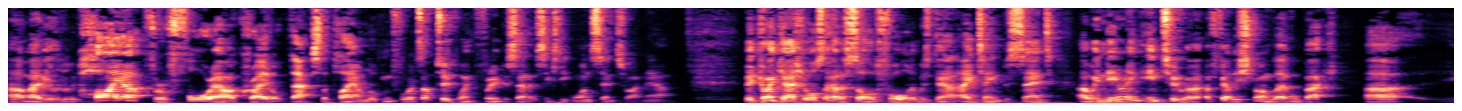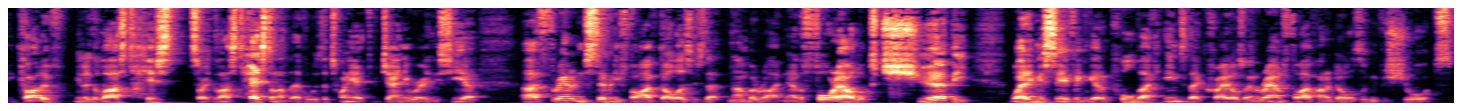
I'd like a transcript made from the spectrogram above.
uh, maybe a little bit higher for a four hour cradle. That's the play I'm looking for. It's up 2.3% at 61 cents right now. Bitcoin Cash also had a solid fall. It was down 18%. Uh, we're nearing into a, a, fairly strong level back. Kind of, you know, the last test, sorry, the last test on that level was the 28th of January this year. Uh, $375 is that number right now. The four hour looks chirpy, waiting to see if we can get a pullback into that cradle zone around $500 looking for shorts.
